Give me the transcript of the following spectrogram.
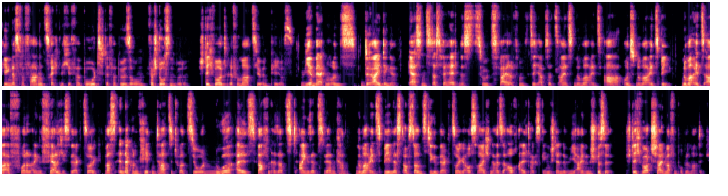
gegen das verfahrensrechtliche Verbot der Verböserung verstoßen würde. Stichwort Reformatio in Peus. Wir merken uns drei Dinge. Erstens das Verhältnis zu 250 Absatz 1 Nummer 1a und Nummer 1b. Nummer 1a erfordert ein gefährliches Werkzeug, was in der konkreten Tatsituation nur als Waffenersatz eingesetzt werden kann. Nummer 1b lässt auch sonstige Werkzeuge ausreichen, also auch Alltagsgegenstände wie einen Schlüssel. Stichwort Scheinwaffenproblematik.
